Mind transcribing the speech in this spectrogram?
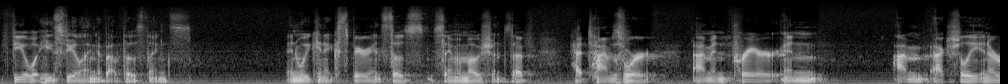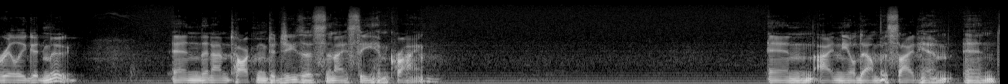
feel what he's feeling about those things. And we can experience those same emotions. I've had times where I'm in prayer and I'm actually in a really good mood. And then I'm talking to Jesus and I see him crying. And I kneel down beside him and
